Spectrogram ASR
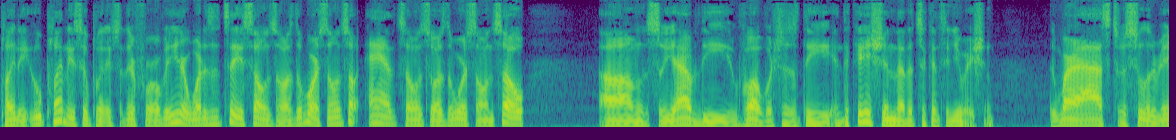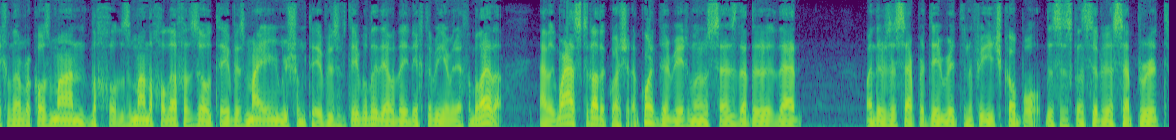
plenty, plenty, so plenty. So therefore, over here, what does it say? So and so is the word, so and so, and so and so is the word, so and so. Um, so you have the vav, which is the indication that it's a continuation. The Gemara asks, "Rasul Rebbeinu number calls man the zman the cholecha zo tevis my mishum tevis if believe they they nichtavi yom nichtav Now the Gemara asks another question. According to Rebbeinu, says that there, that when there's a separate day written for each couple, this is considered a separate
